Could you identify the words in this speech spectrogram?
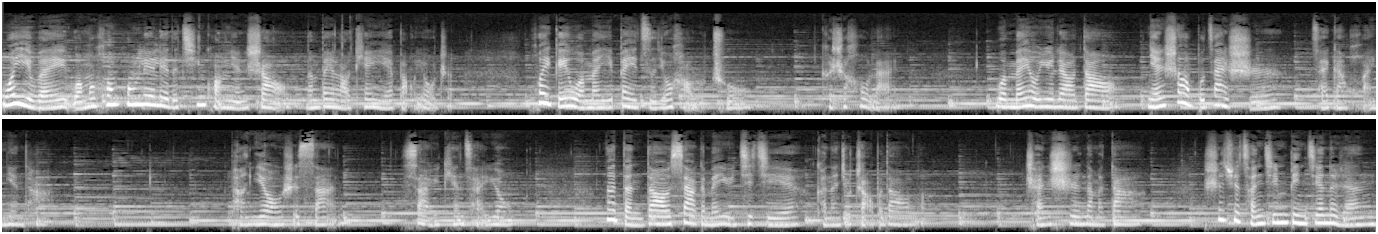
我以为我们轰轰烈烈的轻狂年少能被老天爷保佑着，会给我们一辈子有好如初。可是后来。我没有预料到年少不在时才敢怀念他。朋友是伞，下雨天才用，那等到下个梅雨季节，可能就找不到了。城市那么大，失去曾经并肩的人，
